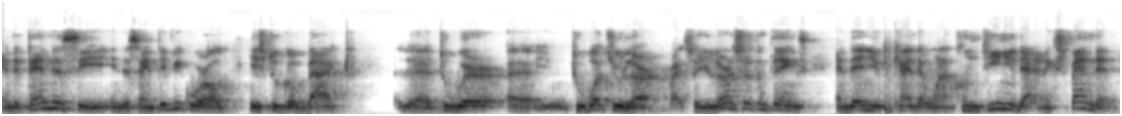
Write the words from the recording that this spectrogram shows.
and the tendency in the scientific world is to go back uh, to where uh, to what you learn, right? So you learn certain things, and then you kind of want to continue that and expand it,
